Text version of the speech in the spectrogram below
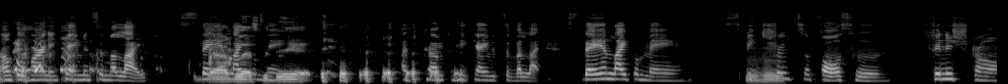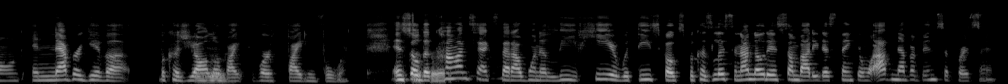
Uncle Vernon came into my life. Staying God like a man. Come, he came into my life. Staying like a man, speak Mhm. truth to falsehood, finish strong, and never give up because y'all are Mhm. right, worth fighting for. And so That's the right. context that I want to leave here with these folks, because listen, I know there's somebody that's thinking, well, I've never been to prison.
